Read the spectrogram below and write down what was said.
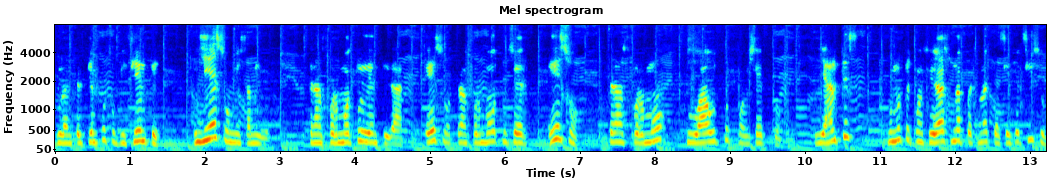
durante el tiempo suficiente. Y eso, mis amigos, transformó tu identidad, eso transformó tu ser, eso transformó tu autoconcepto. Y antes tú no te consideras una persona que hacía ejercicio,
